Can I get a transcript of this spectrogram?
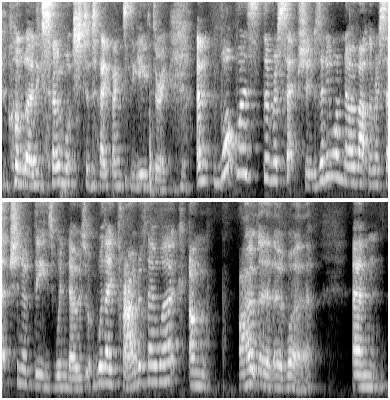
I'm learning so much today thanks to you three. And what was the reception? Does anyone know about the reception of these windows? Were they proud of their work? Um, I hope that they were. Um,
